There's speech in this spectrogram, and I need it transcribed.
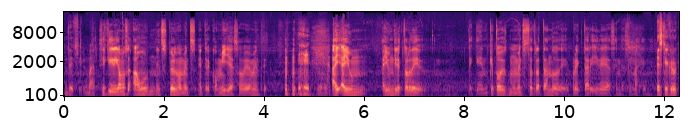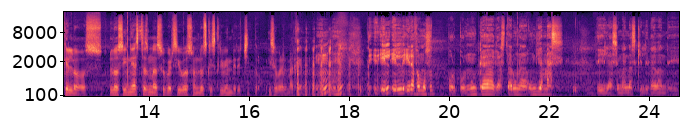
de filmar. Sí que digamos, aún en sus peores momentos, entre comillas, obviamente, hay, hay un hay un director de, de que en que todo momento está tratando de proyectar ideas en las imágenes. Es que creo que los, los cineastas más subversivos son los que escriben derechito y sobre el margen. Él, él era famoso por, por nunca gastar una, un día más de las semanas que le daban de...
